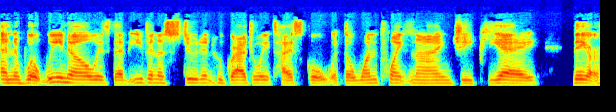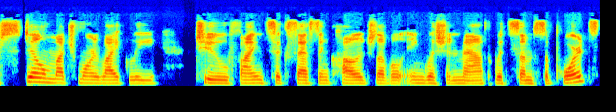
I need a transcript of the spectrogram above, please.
And what we know is that even a student who graduates high school with a 1.9 GPA, they are still much more likely to find success in college level English and math with some supports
